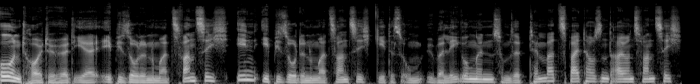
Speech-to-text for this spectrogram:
Und heute hört ihr Episode Nummer 20. In Episode Nummer 20 geht es um Überlegungen zum September 2023,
